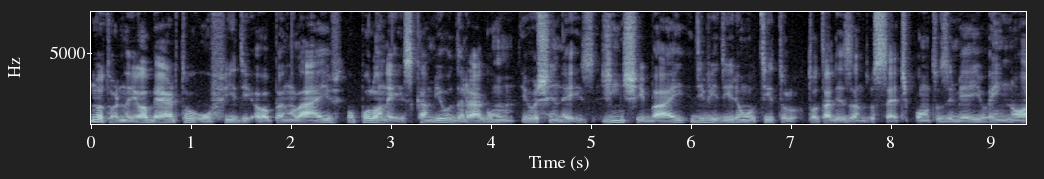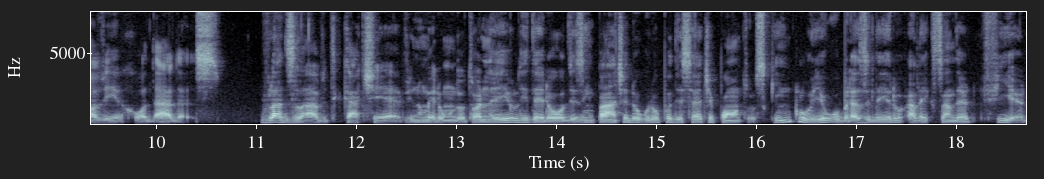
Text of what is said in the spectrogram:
No torneio aberto, o FIDE Open Live, o polonês Kamil Dragun e o chinês Jin Shibai dividiram o título, totalizando 7 pontos e meio em 9 rodadas. Vladislav Tkachiev, número 1 um do torneio, liderou o desempate do grupo de 7 pontos, que incluiu o brasileiro Alexander Fier.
